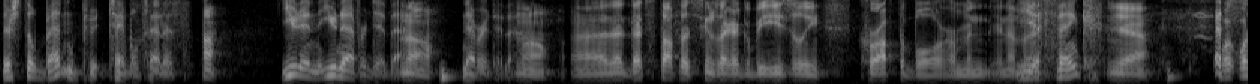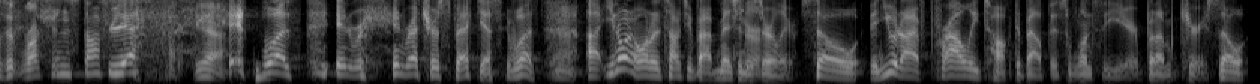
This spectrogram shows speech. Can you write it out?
They're still betting p- table tennis. Huh. You didn't. You never did that. No. never did that. No, uh, that, that's stuff that seems like it could be easily corruptible or I mean, you know. You think? Yeah. What, was it Russian stuff? Yes. Yeah. It was in in retrospect. Yes, it was. Uh, you know what I wanted to talk to you about? I mentioned this earlier. So and you and I have probably talked about this once a year, but I'm curious. So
